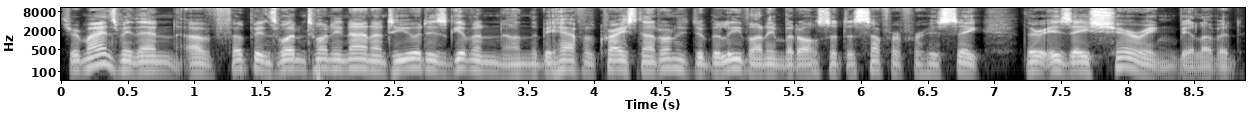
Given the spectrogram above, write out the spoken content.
It reminds me then of Philippians 1.29, Unto you it is given on the behalf of Christ not only to believe on him, but also to suffer for his sake. There is a sharing, beloved,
